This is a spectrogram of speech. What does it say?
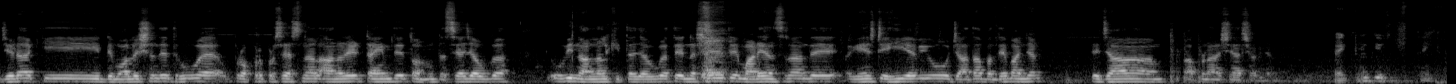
ਜਿਹੜਾ ਕਿ ਡਿਮੋਲੀਸ਼ਨ ਦੇ ਥਰੂ ਹੈ ਪ੍ਰੋਪਰ ਪ੍ਰੋਸੈਸ ਨਾਲ ਆਉਣ ਵਾਲੇ ਟਾਈਮ ਦੇ ਤੁਹਾਨੂੰ ਦੱਸਿਆ ਜਾਊਗਾ ਉਹ ਵੀ ਨਾਲ ਨਾਲ ਕੀਤਾ ਜਾਊਗਾ। ਤੇ ਨਸ਼ੇ ਤੇ ਮਾੜੇ ਅਨਸਰਾਂ ਦੇ ਅਗੇਂਸਟ ਇਹੀ ਹੈ ਵੀ ਉਹ ਜਾਂ ਤਾਂ ਬੰਦੇ ਬਣ ਜਾਣ ਤੇ ਜਾਂ ਆਪਣਾ ਸ਼ਹਿਰ ਛੱਡ ਜਾਣ। Thank you thank you thank you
